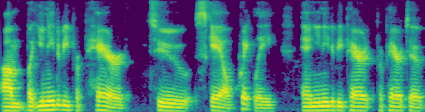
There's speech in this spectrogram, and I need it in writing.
Um, but you need to be prepared to scale quickly, and you need to be prepared prepared to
